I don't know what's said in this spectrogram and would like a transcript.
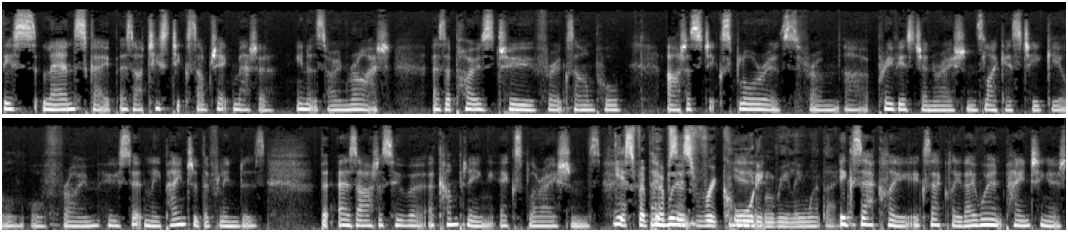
this landscape as artistic subject matter in its own right as opposed to for example artist explorers from uh, previous generations like S.T. Gill or Frome who certainly painted the Flinders but as artists who were accompanying explorations Yes, for purposes of recording, yeah. really, weren't they? Exactly, exactly. They weren't painting it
